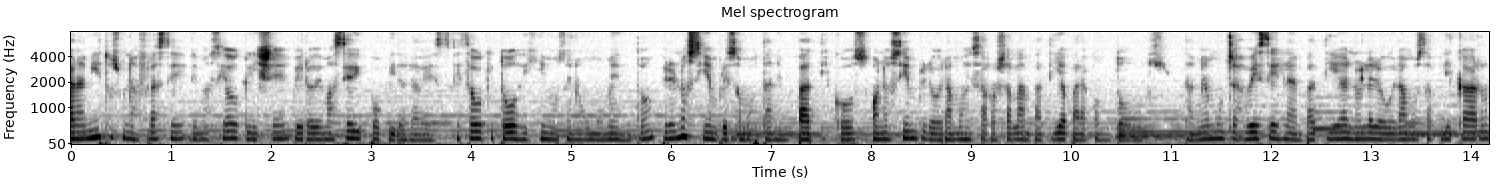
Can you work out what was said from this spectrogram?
Para mí esto es una frase demasiado cliché, pero demasiado hipócrita a la vez. Es algo que todos dijimos en algún momento, pero no siempre somos tan empáticos o no siempre logramos desarrollar la empatía para con todos. Muchas veces la empatía no la logramos aplicar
